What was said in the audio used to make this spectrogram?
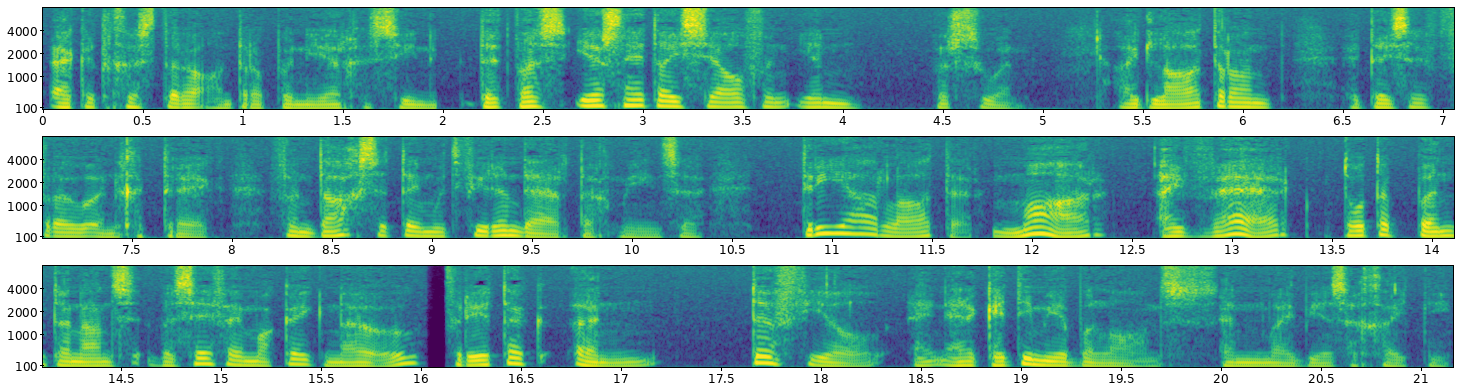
Ek het gister 'n entrepreneur gesien. Dit was eers net hyself in een persoon. Hy het laterand het hy sy vrou ingetrek. Vandag sit hy met 34 mense 3 jaar later. Maar hy werk tot 'n punt en dan besef hy maar kyk nou, vreet ek in te veel en, en ek het nie meer balans in my besigheid nie.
